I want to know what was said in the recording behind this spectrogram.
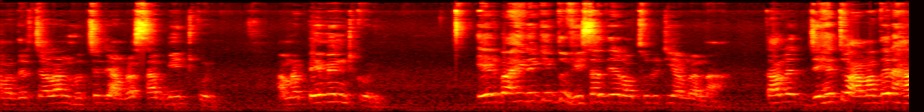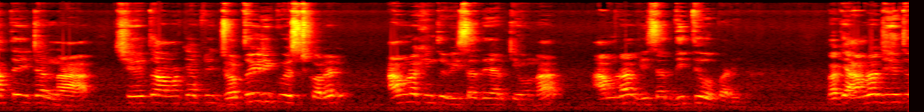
আমাদের চালান হচ্ছে যে আমরা সাবমিট করি, আমরা পেমেন্ট করি। এর বাইরে কিন্তু ভিসা দেওয়ার অথরিটি আমরা না। তাহলে যেহেতু আমাদের হাতে এটা না, সেহেতু আমাকে আপনি যতই রিকোয়েস্ট করেন, আমরা কিন্তু ভিসা দেওয়ার কেউ না, আমরা ভিসা দিতেও পারি না। বাকি আমরা যেহেতু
